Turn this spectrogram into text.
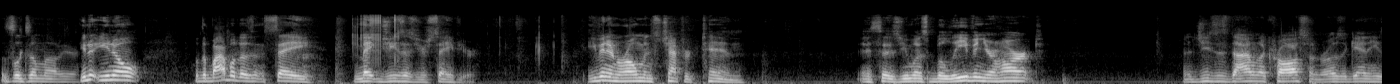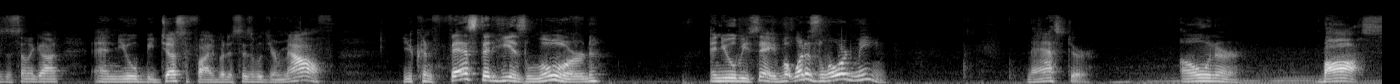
Let's look something out here. You know, you know, well, the Bible doesn't say make Jesus your Savior. Even in Romans chapter 10, it says you must believe in your heart that Jesus died on the cross and rose again. He's the Son of God, and you'll be justified. But it says with your mouth, you confess that He is Lord, and you will be saved. But what does Lord mean? Master, owner, boss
